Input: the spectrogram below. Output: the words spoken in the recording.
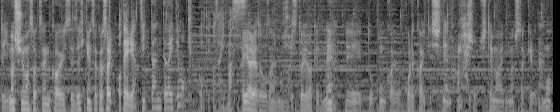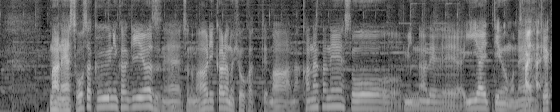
ています。週末作戦会議室でぜひ検索ください。お便りはツイッターにいただいても結構でございます。はい、ありがとうございます。はいというわけでね、えーっと今回はこれ書いて死ねの話をしてまいりましたけれども、まあね創作に限らずねその周りからの評価ってまあなかなかねそうみんなで言い合いっていうのもね、はいはいはいはい。結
